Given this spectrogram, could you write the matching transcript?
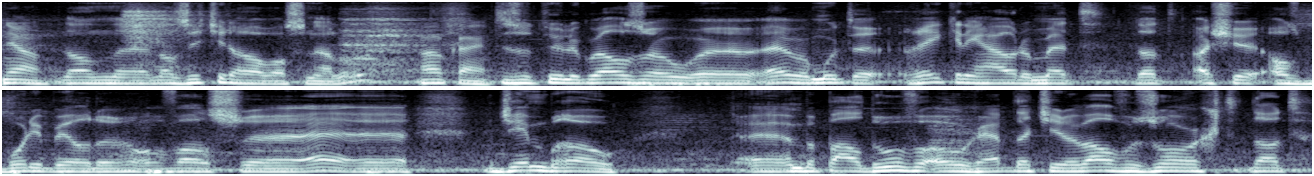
Ja, dan, eh, dan zit je er al wel snel hoor. oké. Het is natuurlijk wel zo, eh, hè, we moeten rekening houden met dat als je als bodybuilder of als gymbro een bepaald doel voor ogen hebt, dat je er wel voor zorgt dat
